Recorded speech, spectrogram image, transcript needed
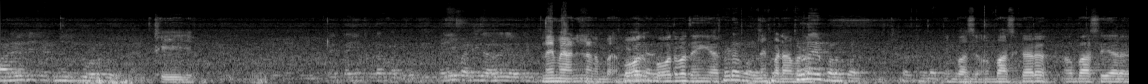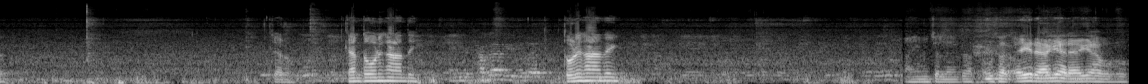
ਪਾਲੇ ਦੀ ਚਟਨੀ ਦੀ ਲੋੜ ਹੋਈ। ਠੀਕ ਹੈ। ਤੇ ਦਹੀਂ ਥੋੜਾ ਪਾ ਦਿਓ ਦਹੀਂ ਭਾਜੀ ਜ਼ਿਆਦਾ ਯਾਰ ਨਹੀਂ। ਮੈਂ ਨਹੀਂ ਲੈਣਾ ਬ- ਬਹੁਤ ਬਹੁਤ ਵਧੇ ਯਾਰ। ਥੋੜਾ ਪਾ ਨਹੀਂ ਬੜਾ ਥੋੜਾ ਬੜਾ। ਜਿਹਾ ਪਾ ਲਓ ਥੋੜਾ ਨਹੀਂ ਬਸ ਬਸ ਕਰ। ਆ ਬਸ ਯਾਰ। ਚਲੋ। ਕਹਿੰਦਾ ਤੂੰ ਨਹੀਂ ਖਾਣਾ ਤੇ ਮਿੱਠਾ ਲੈ ਕੇ ਥੋੜਾ ਤੂੰ ਨਹੀਂ ਖਾਣਾ ਤੇ ਅਸੀਂ ਵੀ ਚੱਲੇ ਘਰ। ਉਹ ਸਰ ਇਹ ਰਹਿ ਗਿਆ ਰਹਿ ਗਿਆ ਉਹ।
